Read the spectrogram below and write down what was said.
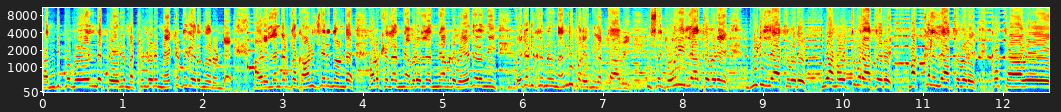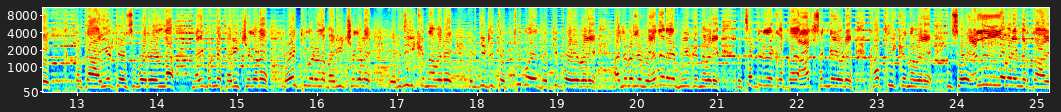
സന്ധിപ്പ് പോയതിന്റെ പേര് മറ്റുള്ളവർ മേക്കെട്ട് കയറുന്നവരുണ്ട്. അവരെല്ലാം കർത്താവ് കാണിച്ചു തരുന്നുണ്ട്. അവർക്കെല്ലാം അവരെല്ലാം നീ അവരുടെ വേദന നീ ഏറ്റെടുക്കുന്നത് നന്ദി പറയുന്നു കർത്താവെ. ഈശോ ജോലിയില്ലാത്തവരെ വീടില്ലാത്തവരെ വിവാഹം ഒത്തുവരാത്തവരെ മക്കളില്ലാത്തവരെ കർത്താവേ കർത്താവ് ഐ എൽ ടി എസ് പോലെയുള്ള നൈപുണ്യ പരീക്ഷകൾ ഓറ്റി പോലുള്ള പരീക്ഷകൾ എഴുതിയിരിക്കുന്നവരെ എഴുതിയിട്ട് തെറ്റിപ്പോയ തെറ്റിപ്പോയവരെ അതുപോലെ വേദന അനുഭവിക്കുന്നവരെ റിസൾട്ടിനെ കർത്താവ് ആശങ്കയോടെ കാത്തിരിക്കുന്നവരെ ഈശോ എല്ലാവരും കർത്താവ്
